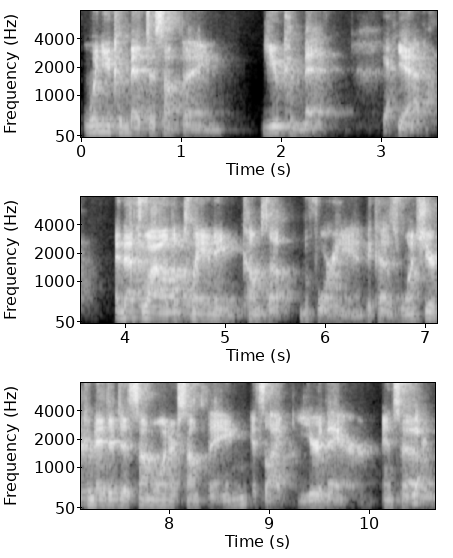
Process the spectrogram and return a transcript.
when you commit to something, you commit. Yeah. Yeah. And that's why all the planning comes up beforehand because once you're committed to someone or something, it's like you're there. And so Yeah.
